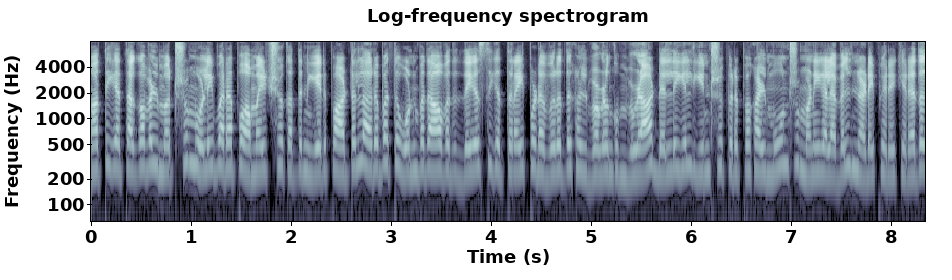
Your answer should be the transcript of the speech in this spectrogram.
மத்திய தகவல் மற்றும் ஒலிபரப்பு அமைச்சகத்தின் ஏற்பாட்டில் அறுபத்தி ஒன்பதாவது தேசிய திரைப்பட விருதுகள் வழங்கும் விழா டெல்லியில் இன்று பிற்பகல் மூன்று மணியளவில் நடைபெறுகிறது.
